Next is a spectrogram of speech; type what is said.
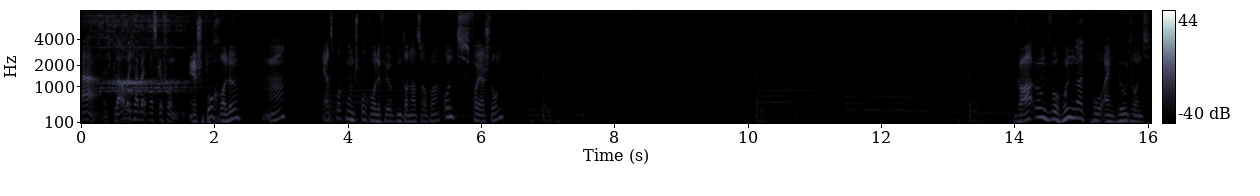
Ah, ich glaube, ich habe etwas gefunden. Eine Spruchrolle. Ja. Erzbrocken und Spruchrolle für irgendeinen Donnerzauber. Und Feuersturm. War irgendwo 100 pro ein Bluthund.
